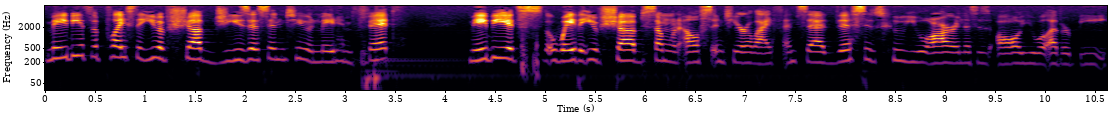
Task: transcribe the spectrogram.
Maybe it's a place that you have shoved Jesus into and made him fit. Maybe it's the way that you've shoved someone else into your life and said, This is who you are and this is all you will ever be.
